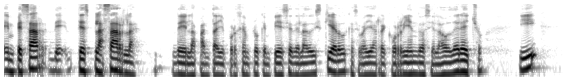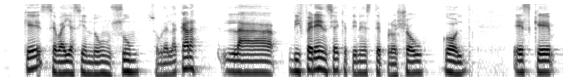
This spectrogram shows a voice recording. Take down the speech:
empezar de desplazarla de la pantalla, por ejemplo, que empiece del lado izquierdo, que se vaya recorriendo hacia el lado derecho y que se vaya haciendo un zoom sobre la cara. La diferencia que tiene este Pro Show Gold es que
